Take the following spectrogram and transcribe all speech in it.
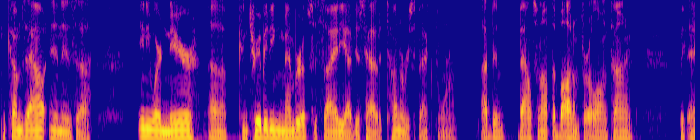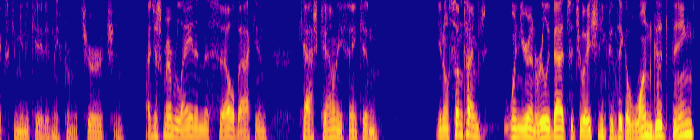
and comes out and is uh, anywhere near a contributing member of society, I've just had a ton of respect for them. I've been bouncing off the bottom for a long time. They excommunicated me from the church. And I just remember laying in this cell back in Cache County thinking, you know, sometimes when you're in a really bad situation, you can think of one good thing.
